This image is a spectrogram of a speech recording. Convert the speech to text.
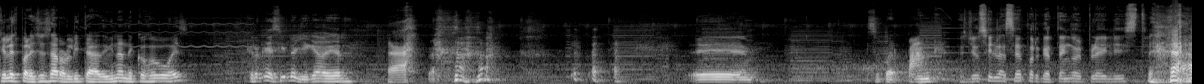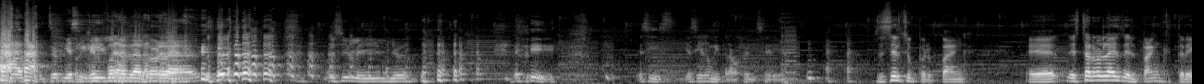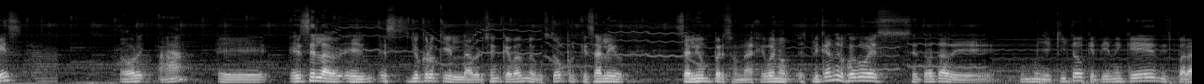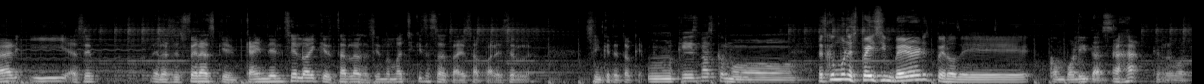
¿Qué les pareció esa rolita? ¿Adivinan de qué juego es? Creo que sí lo llegué a ver. Ah, Eh, Super Punk. Pues yo sí la sé porque tengo el playlist. Ah, tú- yo sí vi él pone la, rola. Yo sí leí el guion. yo, sí, yo sigo mi trabajo en serio. Pues es el Super Punk. Eh, esta rola es del Punk 3. Ahora, Ajá. Eh, es, el- eh, es yo creo que la versión que más me gustó porque sale, sale un personaje. Bueno, explicando el juego es se trata de un muñequito que tiene que disparar y hacer de las esferas que caen del cielo hay que estarlas haciendo más chiquitas hasta desaparecerlas sin que te toquen. Mm, que es más como Es como un Space Invaders pero de con bolitas Ajá. que rebotan.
